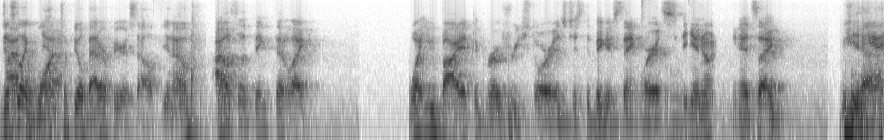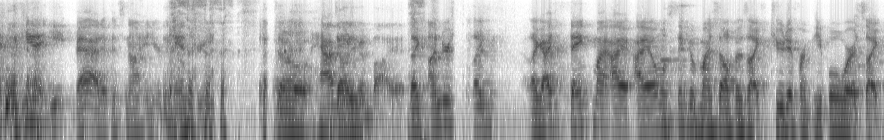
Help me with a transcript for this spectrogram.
just I, like want yeah. to feel better for yourself you know i also think that like what you buy at the grocery store is just the biggest thing where it's mm. you know it's like you yeah can't, you can't eat bad if it's not in your pantry so having don't even buy it like under like like i think my i i almost think of myself as like two different people where it's like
